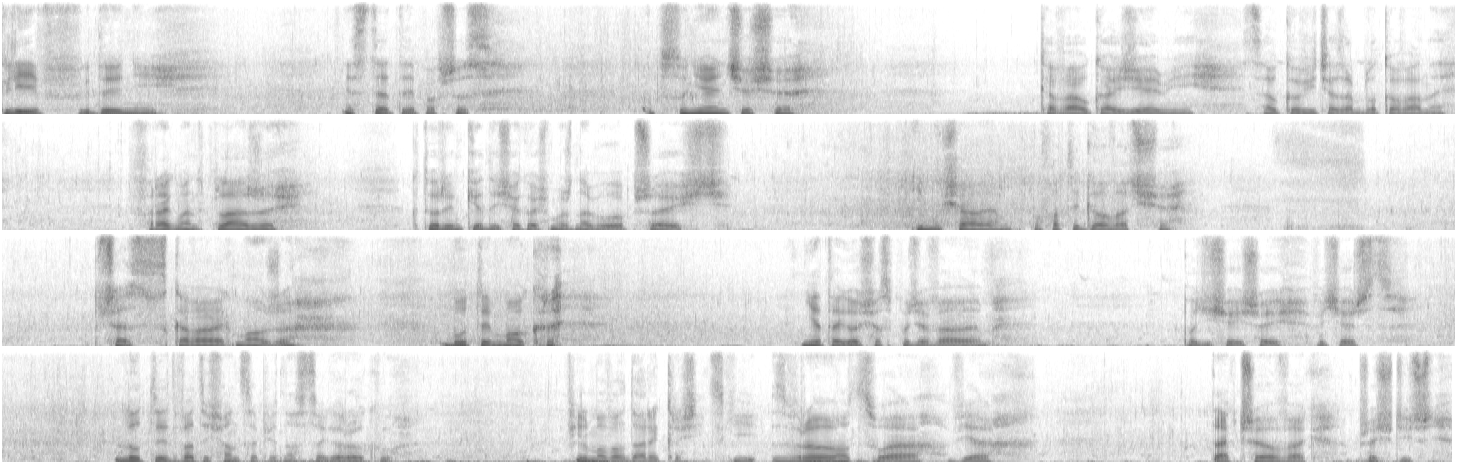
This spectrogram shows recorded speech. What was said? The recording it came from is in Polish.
klif w Gdyni. Niestety poprzez obsunięcie się kawałka ziemi całkowicie zablokowany fragment plaży którym kiedyś jakoś można było przejść. I musiałem pofatygować się przez kawałek morza. Buty mokre. Nie tego się spodziewałem po dzisiejszej wycieczce. Luty 2015 roku. Filmował Darek Kraśnicki z Wrocławia. Tak czy owak, prześlicznie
